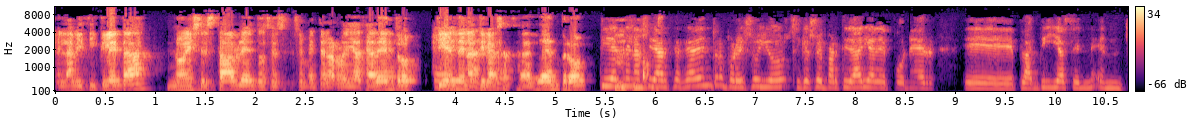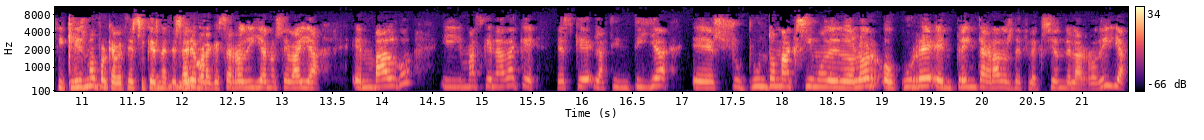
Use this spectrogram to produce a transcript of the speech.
en la bicicleta no es estable, entonces se mete la rodilla hacia adentro, tienden a tirarse hacia adentro. Tienden a tirarse hacia adentro, por eso yo sí que soy partidaria de poner eh, plantillas en, ciclismo, porque a veces sí que es necesario para que esa rodilla no se vaya en valgo. Y más que nada que es que la cintilla, eh, su punto máximo de dolor ocurre en 30 grados de flexión de la rodilla.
